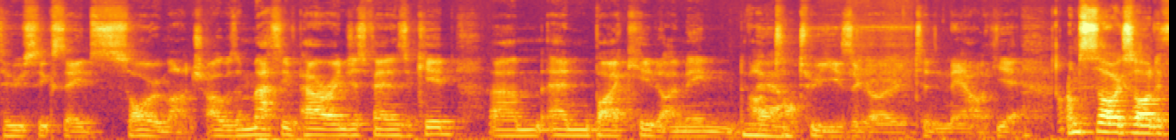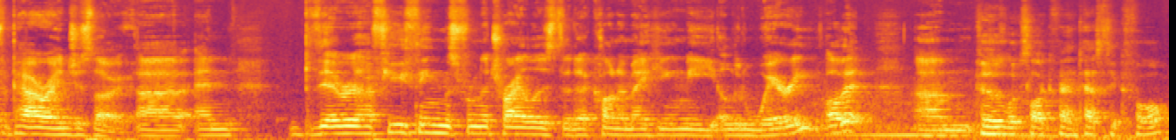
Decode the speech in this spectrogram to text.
to succeed so much. I was a massive Power Rangers fan as a kid, um, and by kid I mean Now. up to two years ago to now. Yeah, I'm so excited for Power Rangers though, uh, and there are a few things from the trailers that are kind of making me a little wary of it. Um, Because it looks like Fantastic Four.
